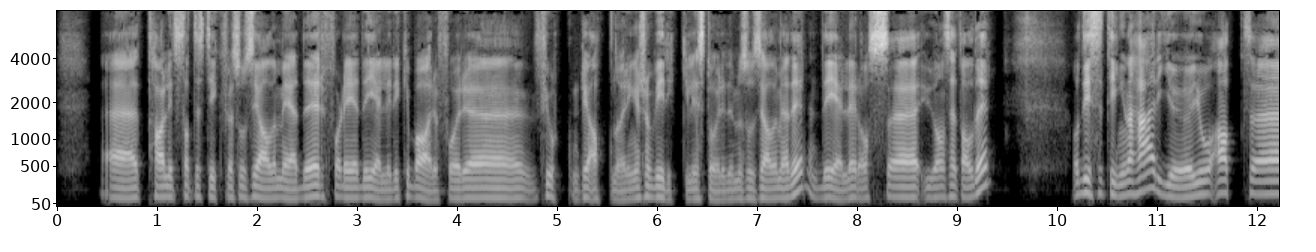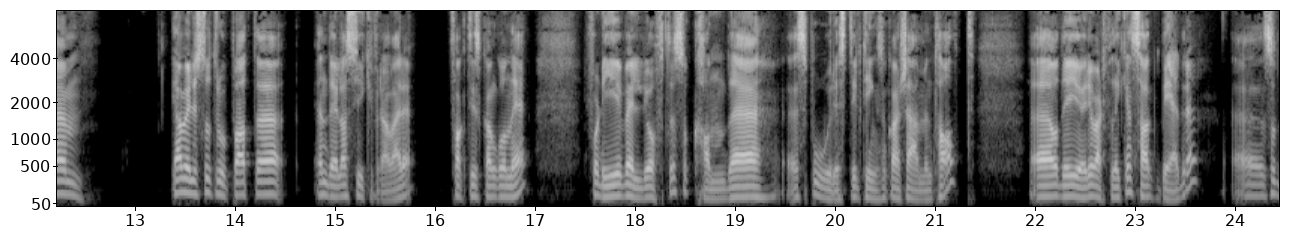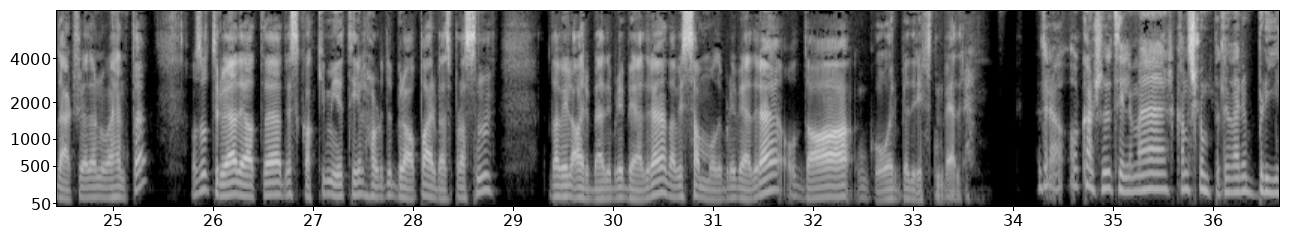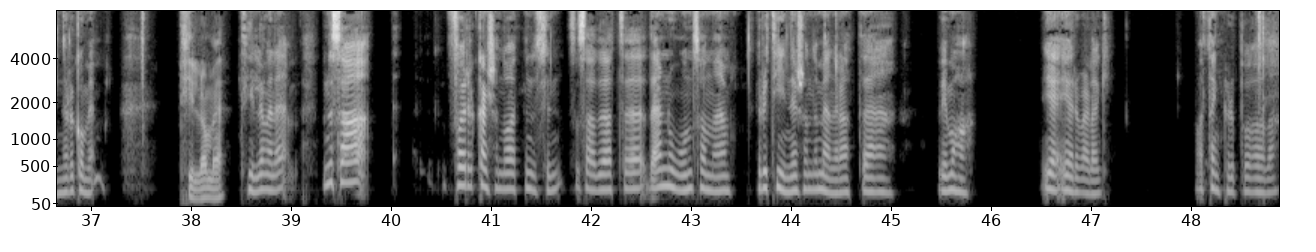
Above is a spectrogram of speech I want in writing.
Eh, ta litt statistikk fra sosiale medier, for det gjelder ikke bare for eh, 14-18-åringer som virkelig står i det med sosiale medier. Det gjelder oss uansett alder. Og disse tingene her gjør jo at jeg har veldig stor tro på at uh, en del av sykefraværet faktisk kan gå ned, fordi veldig ofte så kan det eh, spores til ting som kanskje er mentalt, uh, og det gjør i hvert fall ikke en sak bedre. Så der tror jeg det er noe å hente. Og så tror jeg det at det skal ikke mye til. Har du det bra på arbeidsplassen, da vil arbeidet bli bedre, da vil samholdet bli bedre, og da går bedriften bedre. Og kanskje du til og med kan slumpe til å være blid når du kommer hjem? Til og med. Til og med det. Men du sa for kanskje nå et minutt siden, så sa du at eh, det er noen sånne rutiner som du mener at eh, vi må ha. Gjøre hver dag. Hva tenker du på da?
